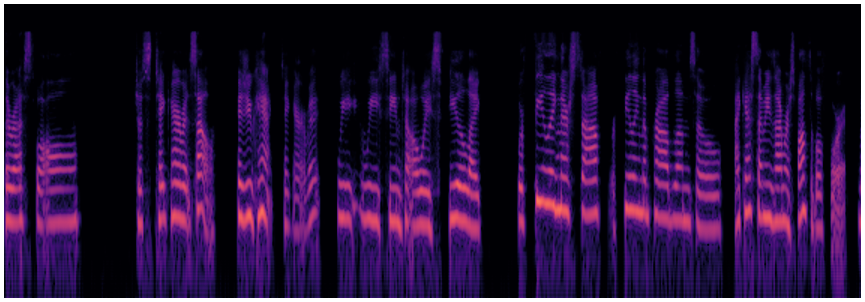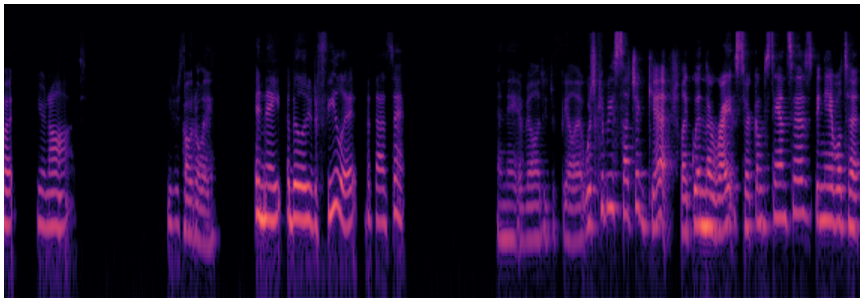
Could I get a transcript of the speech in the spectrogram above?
the rest will all just take care of itself because you can't take care of it. We we seem to always feel like we're feeling their stuff, we're feeling the problem. So I guess that means I'm responsible for it, but you're not. You just Totally. innate ability to feel it, but that's it. innate ability to feel it, which could be such a gift. Like when the right circumstances, being able to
